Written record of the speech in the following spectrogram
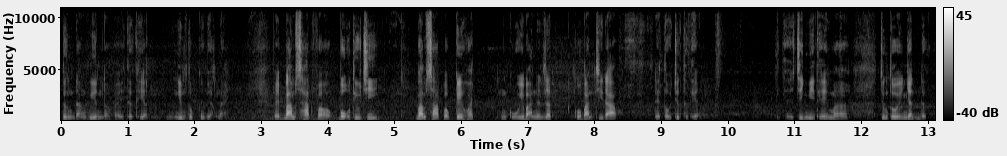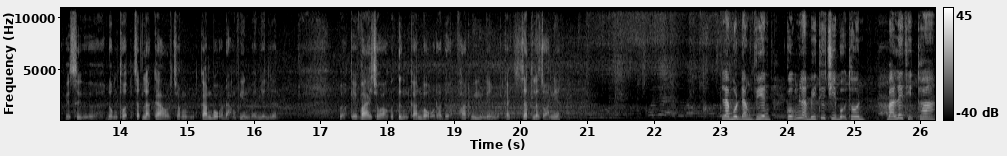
từng đảng viên là phải thực hiện nghiêm túc cái việc này. Phải bám sát vào bộ tiêu chí, bám sát vào kế hoạch của Ủy ban nhân dân, của ban chỉ đạo để tổ chức thực hiện. Chính vì thế mà chúng tôi nhận được cái sự đồng thuận rất là cao trong cán bộ, đảng viên và nhân dân. Và cái vai trò của từng cán bộ đã được phát huy lên một cách rất là rõ nét. Là một đảng viên, cũng là bí thư tri bộ thôn, bà Lê Thị Thoa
